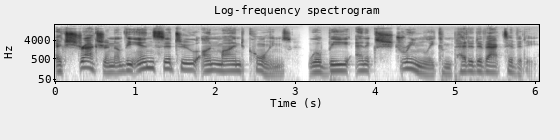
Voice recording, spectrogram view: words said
Extraction of the in situ unmined coins will be an extremely competitive activity.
